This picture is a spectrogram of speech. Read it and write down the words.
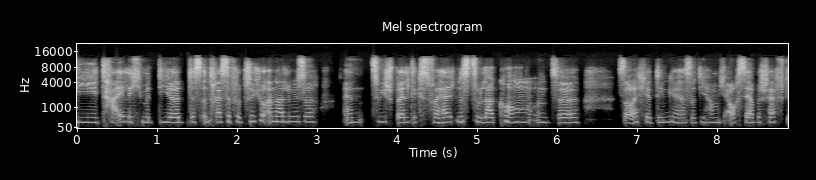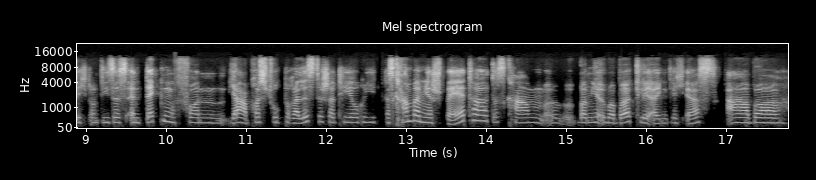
die teile ich mit dir. Das Interesse für Psychoanalyse, ein zwiespältiges Verhältnis zu Lacan und äh, solche Dinge, also die haben mich auch sehr beschäftigt und dieses Entdecken von ja poststrukturalistischer Theorie, das kam bei mir später, das kam äh, bei mir über Berkeley eigentlich erst, aber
